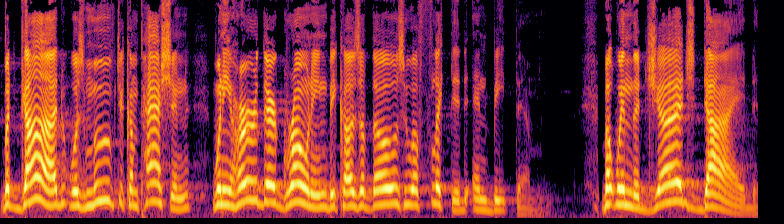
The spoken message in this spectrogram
But God was moved to compassion when he heard their groaning because of those who afflicted and beat them. But when the judge died,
